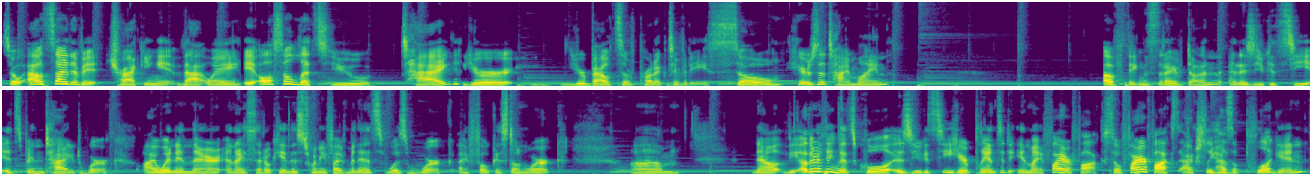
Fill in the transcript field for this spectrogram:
So outside of it tracking it that way, it also lets you tag your your bouts of productivity. So here's a timeline of things that I've done. And as you can see, it's been tagged work. I went in there and I said, okay, this 25 minutes was work. I focused on work. Um, now, the other thing that's cool is you can see here planted in my Firefox. So Firefox actually has a plugin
